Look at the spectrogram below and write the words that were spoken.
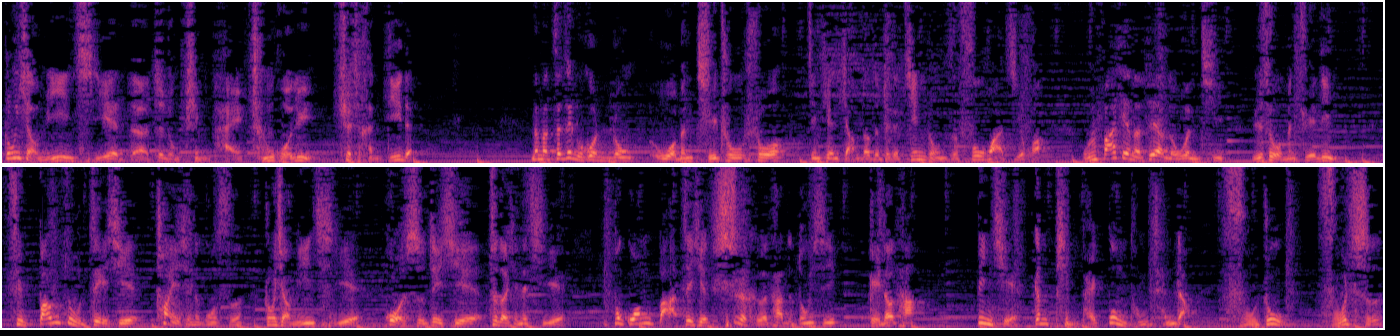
中小民营企业的这种品牌成活率却是很低的。那么在这个过程中，我们提出说，今天讲到的这个金种子孵化计划，我们发现了这样的问题，于是我们决定去帮助这些创业型的公司、中小民营企业，或者是这些制造型的企业，不光把这些适合他的东西给到他，并且跟品牌共同成长，辅助、扶持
